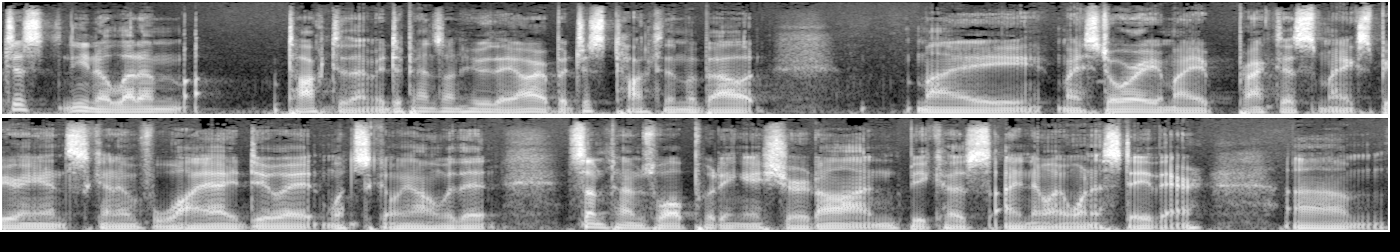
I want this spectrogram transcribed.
just you know let them talk to them it depends on who they are but just talk to them about my my story, my practice, my experience, kind of why I do it, what's going on with it. Sometimes while putting a shirt on because I know I want to stay there. Um,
